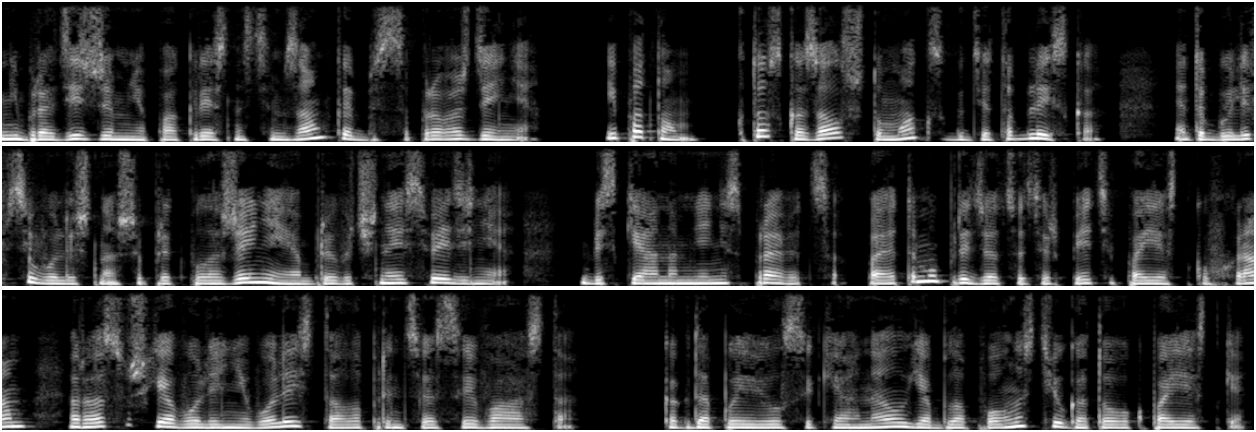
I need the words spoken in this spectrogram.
Не бродить же мне по окрестностям замка без сопровождения. И потом, кто сказал, что Макс где-то близко? Это были всего лишь наши предположения и обрывочные сведения. Без Киана мне не справиться, поэтому придется терпеть и поездку в храм, раз уж я волей-неволей стала принцессой Вааста. Когда появился Кианел, я была полностью готова к поездке.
